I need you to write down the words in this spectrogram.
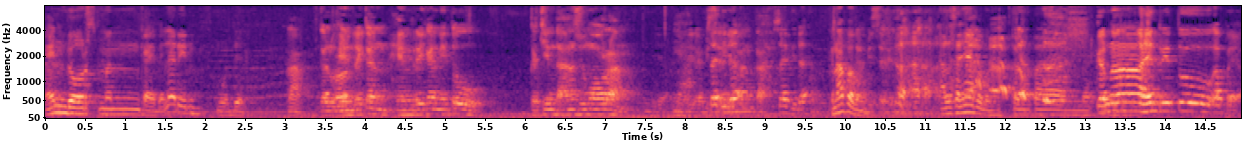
endorsement kayak Bellerin modern Nah, Kalau Henry kan Henry kan itu kecintaan semua orang. Ya. Tidak bisa Saya tidak. dibantah. Saya tidak. kenapa bang bisa. Alasannya apa bang? Kenapa? Karena Henry itu apa ya?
